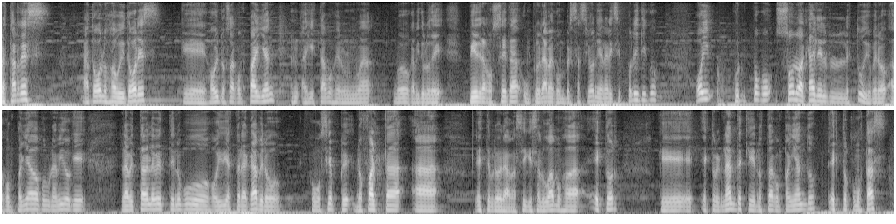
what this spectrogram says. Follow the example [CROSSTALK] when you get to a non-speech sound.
Buenas tardes a todos los auditores que hoy nos acompañan. [CLEARS THROAT] Aquí estamos en un nuevo, capítulo de Piedra Roseta, un programa de conversación y análisis político. Hoy un poco solo acá en el estudio, pero acompañado por un amigo que lamentablemente no pudo hoy día estar acá, pero como siempre nos falta a este programa. Así que saludamos a Héctor, Héctor Hernández, que nos está acompañando. Héctor, ¿cómo estás?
